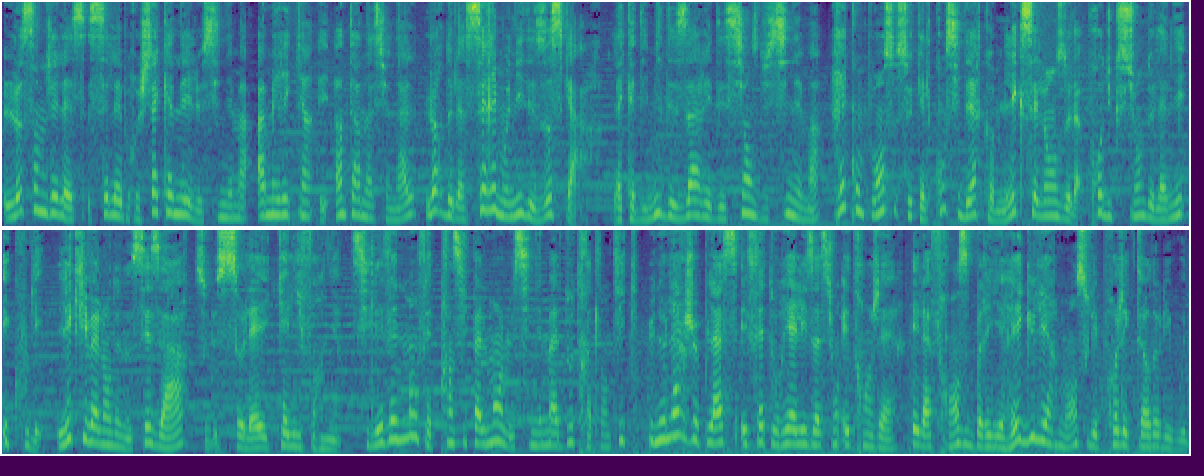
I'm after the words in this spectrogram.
Los Angeles célèbre chaque année le cinéma américain et international lors de la cérémonie des Oscars. L'Académie des arts et des sciences du cinéma récompense ce qu'elle considère comme l'excellence de la production de l'année écoulée, l'équivalent de nos Césars sous le soleil californien. Si l'événement fête principalement le cinéma d'outre-Atlantique, une large place est faite aux réalisations étrangères, et la France brille régulièrement sous les projecteurs d'Hollywood.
